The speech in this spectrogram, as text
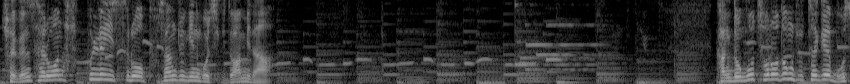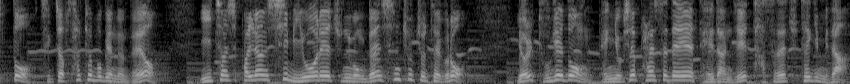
최근 새로운 핫플레이스로 부상 중인 곳이기도 합니다. 강동구 천호동 주택의 모습도 직접 살펴보겠는데요. 2018년 12월에 준공된 신축 주택으로 12개 동 168세대의 대단지 다세대 주택입니다.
